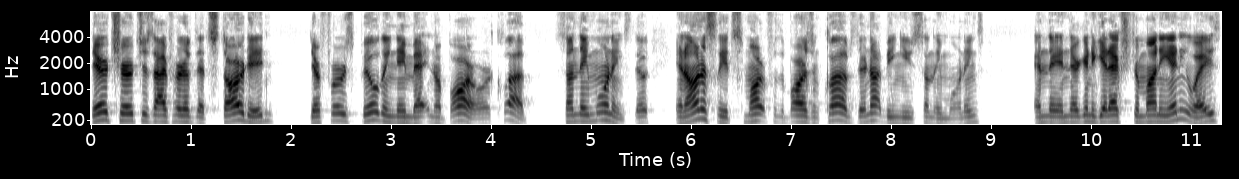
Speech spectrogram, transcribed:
there are churches I've heard of that started their first building. They met in a bar or a club Sunday mornings. And honestly, it's smart for the bars and clubs. They're not being used Sunday mornings, and, they, and they're going to get extra money anyways.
